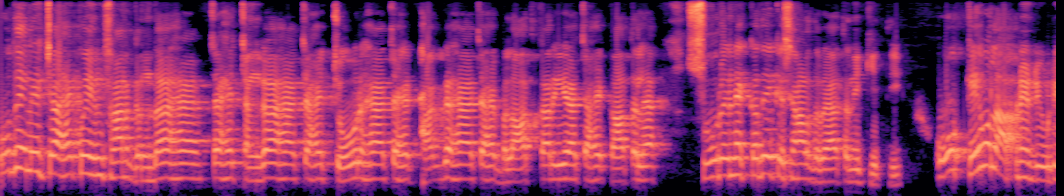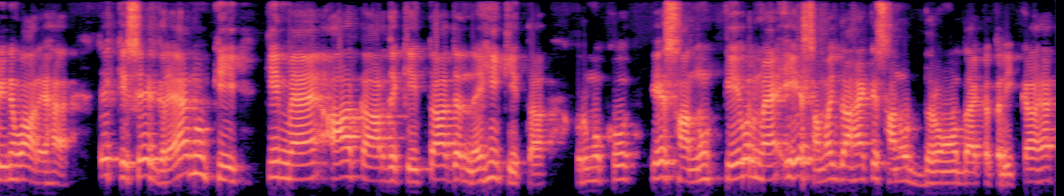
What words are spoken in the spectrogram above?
ਉਹਦੇ ਲਈ ਚਾਹੇ ਕੋਈ ਇਨਸਾਨ ਗੰਦਾ ਹੈ, ਚਾਹੇ ਚੰਗਾ ਹੈ, ਚਾਹੇ ਚੋਰ ਹੈ, ਚਾਹੇ ਠੱਗ ਹੈ, ਚਾਹੇ ਬਲਾਤਕਾਰੀ ਹੈ, ਚਾਹੇ ਕਾਤਲ ਹੈ, ਸੂਰਜ ਨੇ ਕਦੇ ਕਿਸੇ ਨਾਲ ਦਵੈਤ ਨਹੀਂ ਕੀਤੀ। ਉਹ ਕੇਵਲ ਆਪਣੀ ਡਿਊਟੀ ਨਿਭਾ ਰਿਹਾ ਹੈ। ਤੇ ਕਿਸੇ ਗ੍ਰਹਿ ਨੂੰ ਕੀ ਕਿ ਮੈਂ ਆਹ ਕਾਰਜ ਕੀਤਾ ਜਾਂ ਨਹੀਂ ਕੀਤਾ। ਗੁਰਮੁਖੋ, ਇਹ ਸਾਨੂੰ ਕੇਵਲ ਮੈਂ ਇਹ ਸਮਝਦਾ ਹਾਂ ਕਿ ਸਾਨੂੰ ਡਰਾਉਣ ਦਾ ਇੱਕ ਤਰੀਕਾ ਹੈ।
